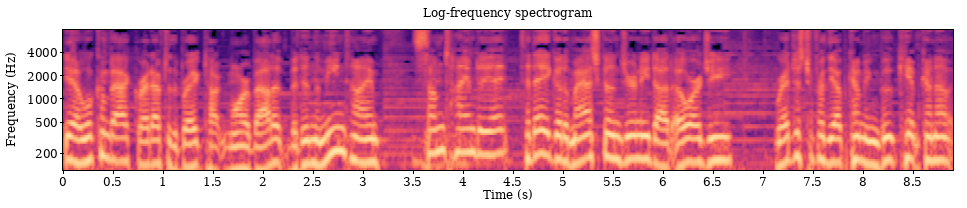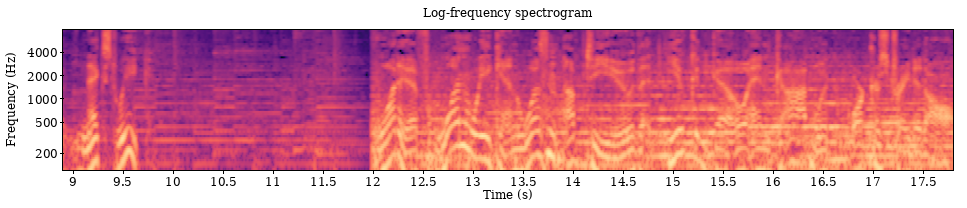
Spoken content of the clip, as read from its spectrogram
Yeah, we'll come back right after the break, talk more about it. But in the meantime, sometime today, today go to masculinejourney.org Register for the upcoming boot camp coming out next week. What if one weekend wasn't up to you that you could go and God would orchestrate it all?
